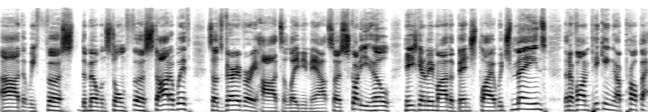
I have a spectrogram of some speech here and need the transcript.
uh, that we first the Melbourne Storm first started with, so it's very very hard to leave him out. So Scotty Hill, he's going to be my other bench bench player, which means that if I'm picking a proper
